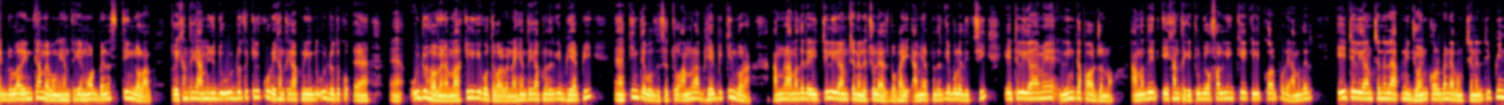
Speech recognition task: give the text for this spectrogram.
এক ডলার ইনকাম এবং এখান থেকে মোট ব্যালেন্স তিন ডলার তো এখান থেকে আমি যদি উইড্রোতে ক্লিক করি, এখান থেকে আপনি কিন্তু উইড্রোতে উইড্রো হবে না বা ক্লিকই করতে পারবেন না। এখান থেকে আপনাদেরকে ভিআইপি কিনতে বলতেছে। তো আমরা ভিআইপি কিনবো না। আমরা আমাদের এই টেলিগ্রাম চ্যানেলে চলে আসব। ভাই, আমি আপনাদেরকে বলে দিচ্ছি, এই টেলিগ্রামে লিঙ্কটা পাওয়ার জন্য। আমাদের এখান থেকে টুডি অফার লিঙ্কে ক্লিক করার পরে আমাদের এই টেলিগ্রাম চ্যানেলে আপনি জয়েন করবেন এবং চ্যানেলটি পিন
